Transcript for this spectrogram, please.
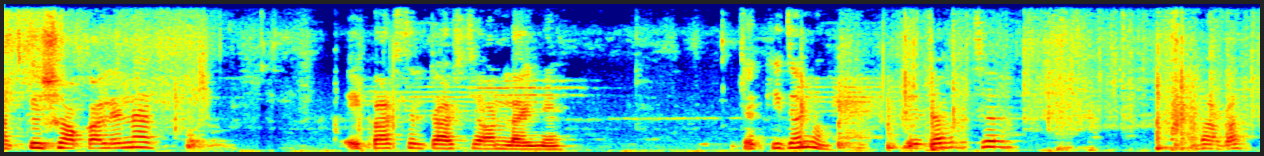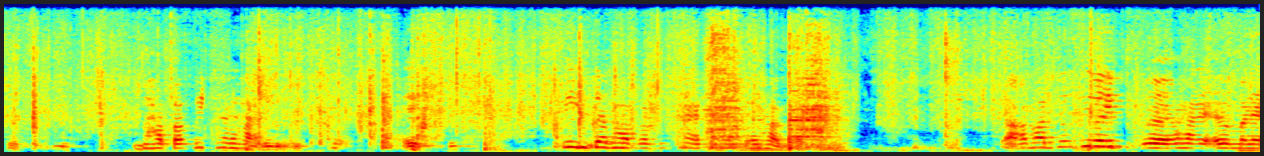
আজকে সকালে না এই পার্সেলটা আসছে অনলাইনে এটা কি জানো? এটা হচ্ছে বাবা, ভাপা পিঠার হাড়ি। এই তিনটা ভাপা পিঠা একসাথে হবে। আমার যদি ওই মানে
